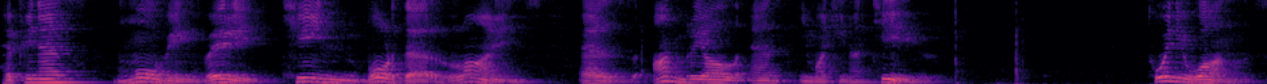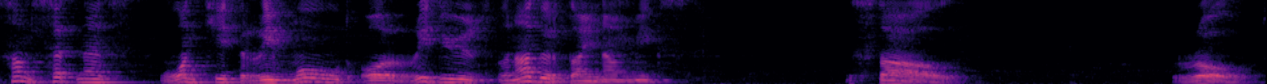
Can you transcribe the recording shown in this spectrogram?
happiness moving very thin border lines as unreal and imaginative. 21. Some sadness wanted removed or reduced another dynamics? Style wrote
